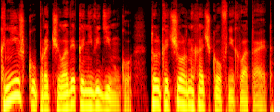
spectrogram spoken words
Книжку про человека-невидимку, только черных очков не хватает.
